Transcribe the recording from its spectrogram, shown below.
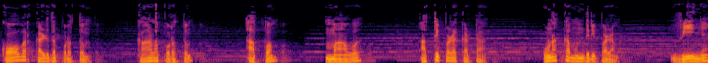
കോവർ കഴുതപ്പുറത്തും കാളപ്പുറത്തും അപ്പം മാവ് അത്തിപ്പഴക്കട്ട ഉണക്കമുന്തിരിപ്പഴം വീഞ്ഞ്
